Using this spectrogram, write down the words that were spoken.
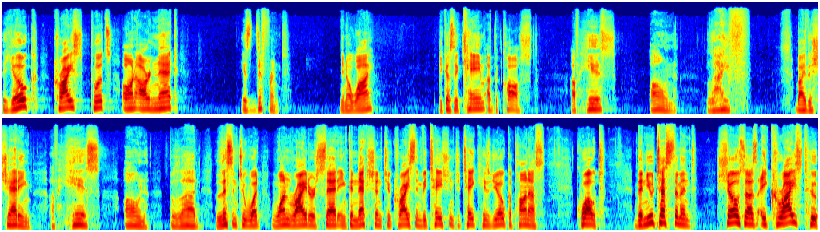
The yoke Christ puts on our neck is different. You know why? Because it came at the cost of his own life by the shedding of his own blood. Listen to what one writer said in connection to Christ's invitation to take his yoke upon us. Quote, the New Testament shows us a Christ who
